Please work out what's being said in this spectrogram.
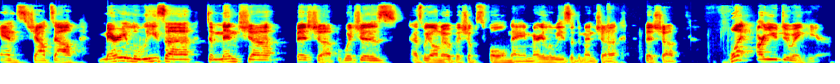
and shouts out, Mary Louisa Dementia Bishop, which is, as we all know, Bishop's full name, Mary Louisa Dementia Bishop. What are you doing here?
